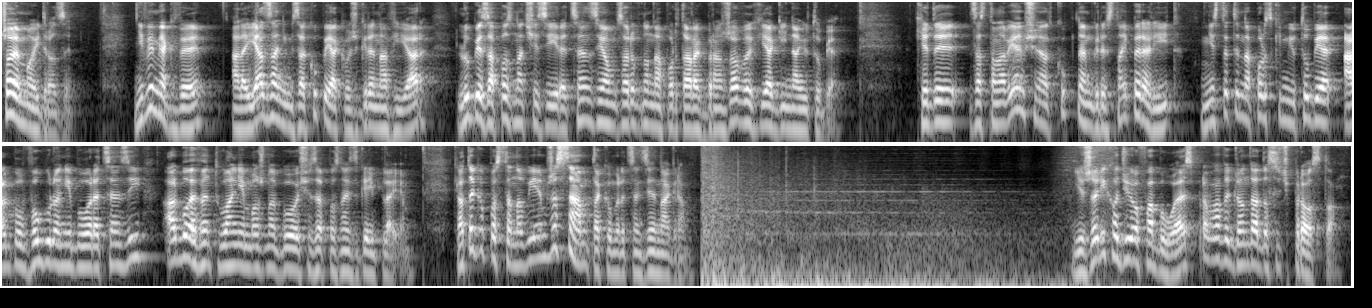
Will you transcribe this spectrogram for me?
Czołem moi drodzy. Nie wiem jak wy, ale ja zanim zakupię jakąś grę na VR, lubię zapoznać się z jej recenzją zarówno na portalach branżowych, jak i na YouTubie. Kiedy zastanawiałem się nad kupnem gry Sniper Elite, niestety na polskim YouTubie albo w ogóle nie było recenzji, albo ewentualnie można było się zapoznać z gameplayem. Dlatego postanowiłem, że sam taką recenzję nagram. Jeżeli chodzi o fabułę, sprawa wygląda dosyć prosto.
